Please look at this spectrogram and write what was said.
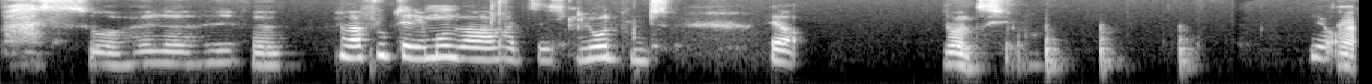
Was zur Hölle, Hilfe. Aber Flug der Dämonen war, hat sich gelohnt und ja. Lohnt sich ja. ja.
